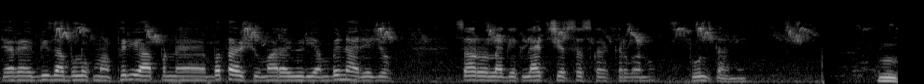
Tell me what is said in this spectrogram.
ત્યારે બીજા બ્લોકમાં ફરી આપણને બતાવીશું. મારા વિડીયામાં બના રહેજો. સારો લાગે લાઈક શેર સબસ્ક્રાઈબ કરવાનું ભૂલતા નહીં. હમ.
